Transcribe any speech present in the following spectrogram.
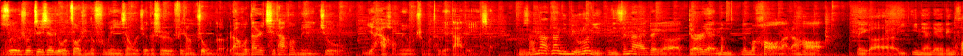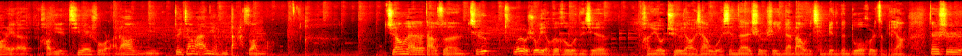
所以说这些给我造成的负面影响，我觉得是非常重的。然后，但是其他方面就也还好，没有什么特别大的影响。行，那那你比如说你你现在这个底儿也那么那么厚了，然后那个一一年这个零花也好几七位数了，然后你对将来你有什么打算吗？将来的打算，其实我有时候也会和我那些朋友去聊一下，我现在是不是应该把我的钱变得更多，或者怎么样。但是，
